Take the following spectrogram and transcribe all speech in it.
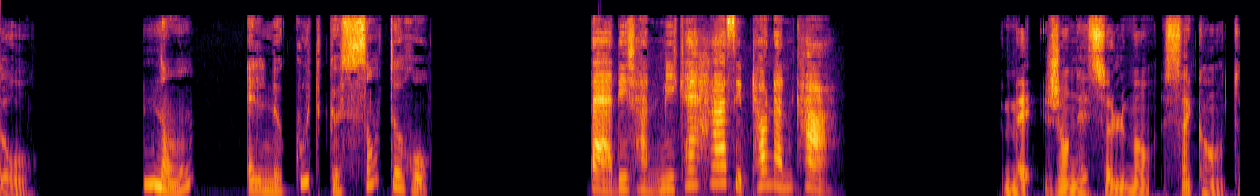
euros. Non, elle ne coûte que cent euros. แต่ดิฉันมีแค่ห้าสิบเท่านั้นค่ะ Mais j'en ai seulement cinquante.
